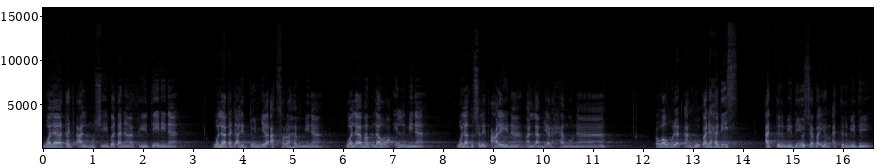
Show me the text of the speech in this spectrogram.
ولا تجعل مصيبتنا في ديننا. ولا تجعل الدنيا أكثر همنا. ولا مبلغ علمنا. ولا تسلط علينا من لم يرحمنا. رواه meriwayatkanhu pada hadis At-Tirmidzi siapa Imam At-Tirmidzi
